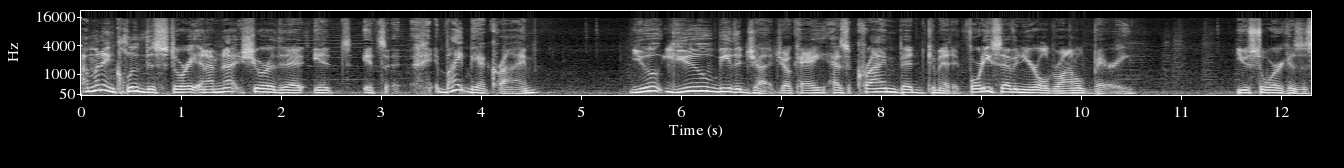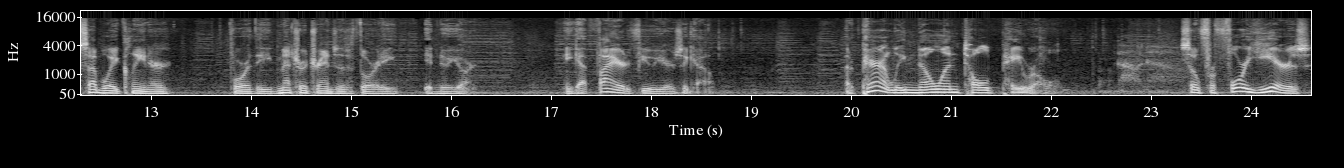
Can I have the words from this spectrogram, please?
I'm going to include this story, and I'm not sure that it's it's it might be a crime. You you be the judge, okay? Has a crime been committed? 47 year old Ronald Berry used to work as a subway cleaner for the Metro Transit Authority in New York. He got fired a few years ago, but apparently no one told payroll. Oh no! So for four years,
